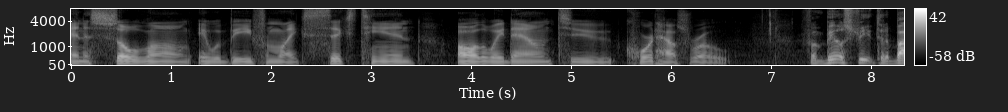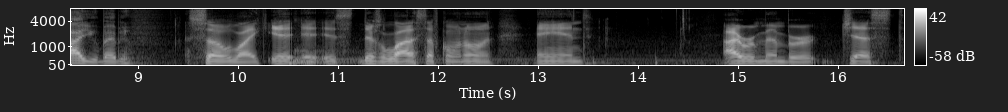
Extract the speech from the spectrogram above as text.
and it's so long it would be from like 610 all the way down to courthouse road. From Bill Street to the Bayou, baby. so like it, it is there's a lot of stuff going on. And i remember just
